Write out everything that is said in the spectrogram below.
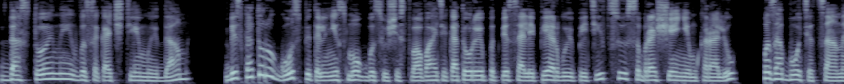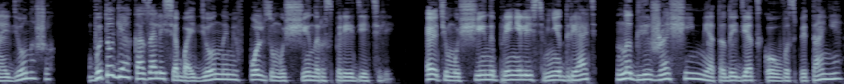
Достойные, высокочтимые дамы, без которых госпиталь не смог бы существовать и которые подписали первую петицию с обращением к королю позаботиться о найденышах, в итоге оказались обойденными в пользу мужчин-распорядителей. Эти мужчины принялись внедрять надлежащие методы детского воспитания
